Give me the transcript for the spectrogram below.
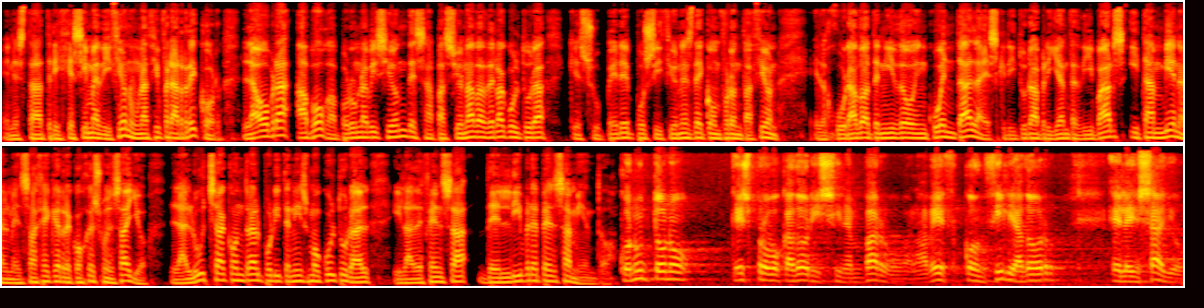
en esta trigésima edición, una cifra récord. La obra aboga por una visión desapasionada de la cultura que supere posiciones de confrontación. El jurado ha tenido en cuenta la escritura brillante de Ibars y también el mensaje que recoge su ensayo, la lucha contra el puritanismo cultural y la defensa del libre pensamiento. Con un tono que es provocador y sin embargo a la vez conciliador, el ensayo,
